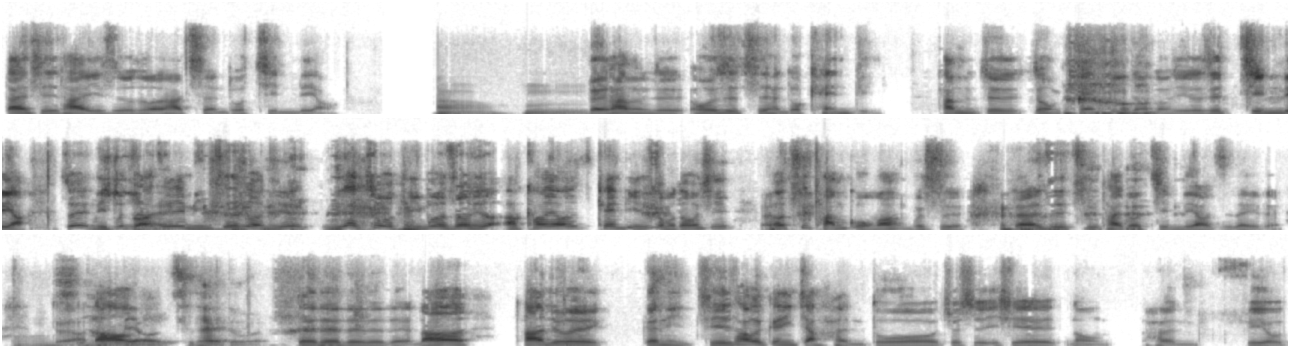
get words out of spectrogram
但是其实他的意思就是说他吃很多精料，嗯嗯，对他们就是或者是吃很多 candy。他们就是这种 candy 这种东西，就是精料，所以你不知道这些名词的时候，你就 你在做题目的时候，你说啊靠腰 candy 是什么东西？然后 吃糖果吗？不是，当然是吃太多精料之类的。嗯对啊然后吃太多了。对对对对对，然后他就会跟你，其实他会跟你讲很多，就是一些那种很 field，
